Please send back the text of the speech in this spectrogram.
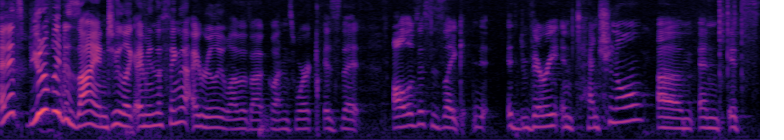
And it's beautifully designed too. Like I mean, the thing that I really love about Glenn's work is that all of this is like very intentional, um, and it's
